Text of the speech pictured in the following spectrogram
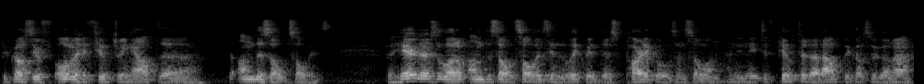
because you're already filtering out the, the undissolved solids. But here there's a lot of undissolved solids in the liquid, there's particles and so on, and you need to filter that out because we're gonna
